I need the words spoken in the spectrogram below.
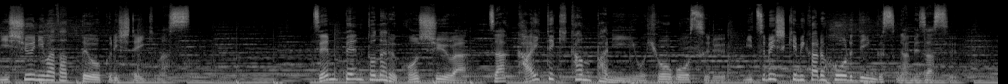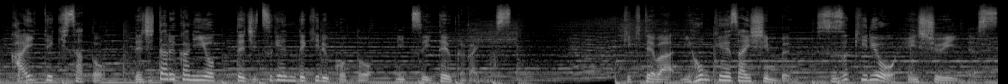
2週にわたってお送りしていきます。前編となる今週はザ・快適カンパニーを標榜する三菱ケミカルホールディングスが目指す快適さとデジタル化によって実現できることについて伺います。聞き手は日本経済新聞鈴木亮編集委員です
